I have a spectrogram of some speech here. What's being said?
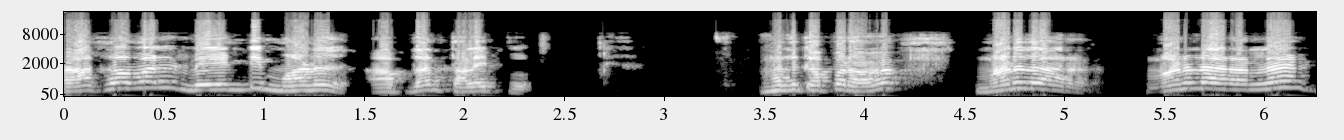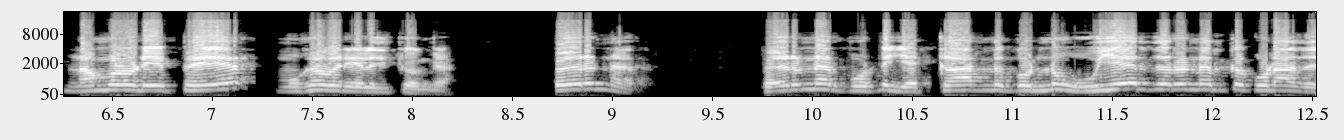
தகவல் வேண்டி மனு. அப்படிதான் தலைப்பு. அதுக்கப்புறம் மனுதாரர். மனுதாரர்ல நம்மளுடைய பெயர் முகவரி எழுதிக்கோங்க. பெருனர் பெருனர் போட்டு எக்கார்ந்து கொண்டு உயர் திருன்னு இருக்கக்கூடாது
